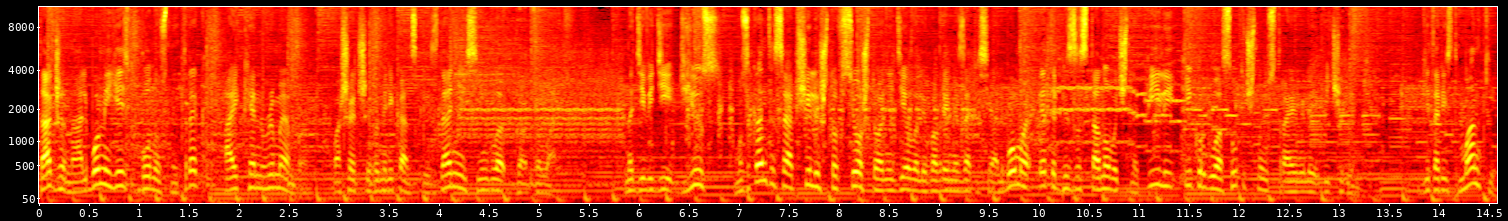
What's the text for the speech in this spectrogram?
Также на альбоме есть бонусный трек «I Can Remember», вошедший в американское издание сингла «Got the Life». На DVD «Deuce» музыканты сообщили, что все, что они делали во время записи альбома, это безостановочно пили и круглосуточно устраивали вечеринки. Гитарист Манки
